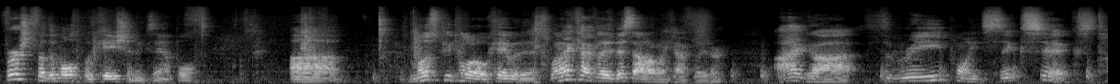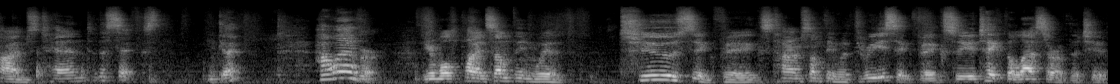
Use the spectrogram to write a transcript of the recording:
First, for the multiplication example, uh, most people are okay with this. When I calculated this out on my calculator, I got 3.66 times 10 to the 6th. Okay? However, you're multiplying something with 2 sig figs times something with 3 sig figs, so you take the lesser of the two.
